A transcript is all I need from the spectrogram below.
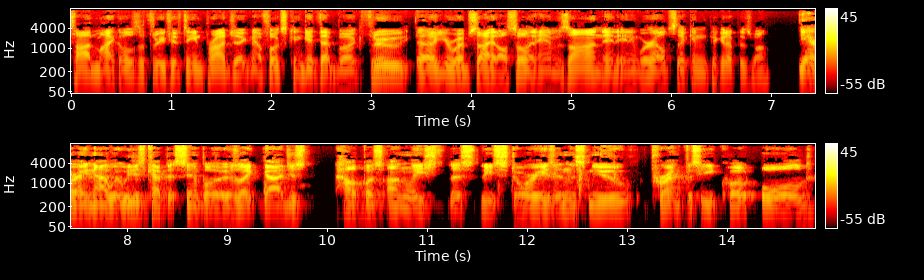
Todd Michaels, the 315 Project. Now, folks can get that book through uh, your website, also at Amazon and anywhere else they can pick it up as well. Yeah, right now we, we just kept it simple. It was like God, just help us unleash this these stories in this new parenthesis quote old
